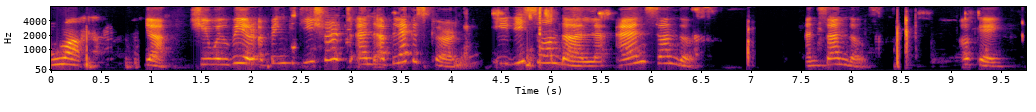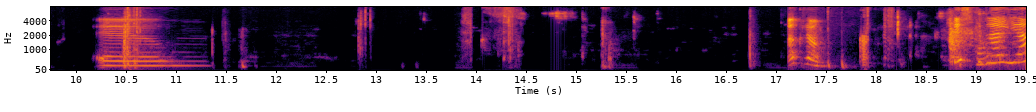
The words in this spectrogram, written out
Noir. Yeah, she will wear a pink t-shirt and a black skirt. Idi sandal and sandals. And sandals. Okay. Um, Akram. Miss Dalia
